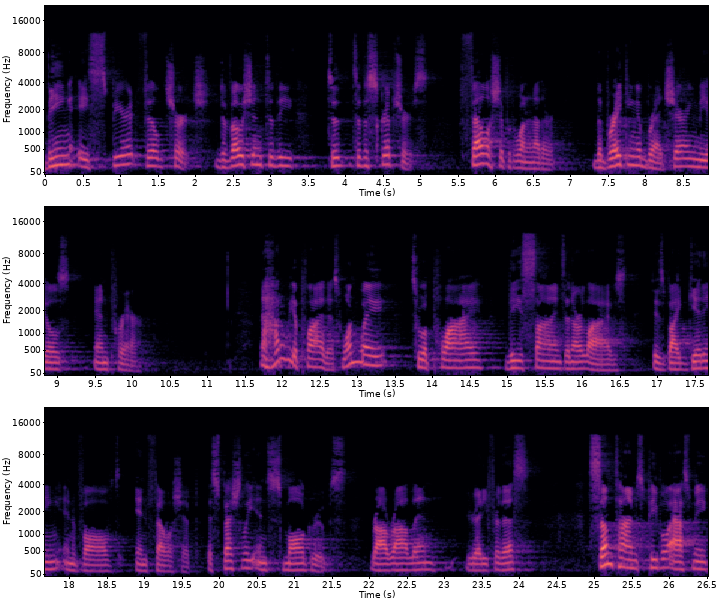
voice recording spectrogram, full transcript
being a spirit filled church devotion to the to, to the scriptures, fellowship with one another, the breaking of bread, sharing meals, and prayer. Now, how do we apply this? One way to apply these signs in our lives is by getting involved in fellowship, especially in small groups. Rah, rah, Lynn, you ready for this? Sometimes people ask me,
